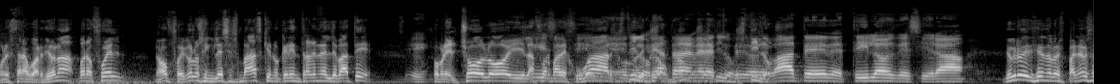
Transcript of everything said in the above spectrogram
molestar a Guardiola. Bueno, fue el no fue con los ingleses más que no querían entrar en el debate sobre el cholo y la forma sí, de jugar. sobre de ¿no? en el estúpido Estilos. debate, de estilos, de si era... Yo creo que diciendo los españoles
